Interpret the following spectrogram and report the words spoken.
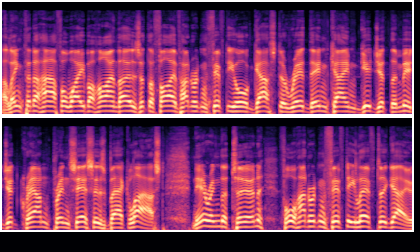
A length and a half away behind those at the 550 Augusta Red. Then came Gidget the Midget. Crown Princess is back last. Nearing the turn, 450 left to go.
